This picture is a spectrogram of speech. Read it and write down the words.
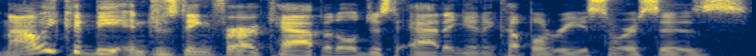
Maui could be interesting for our capital, just adding in a couple resources.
